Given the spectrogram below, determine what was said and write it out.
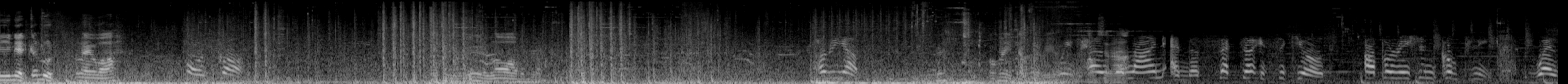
ดีเน็ตก็หลุดอะไรวะ All costs. เออล่อมันหมด Hurry up. เฮ้ยเขาให้จับแบบนี้ We've เอาช held นะ the line and the sector is secured. Operation complete. Well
